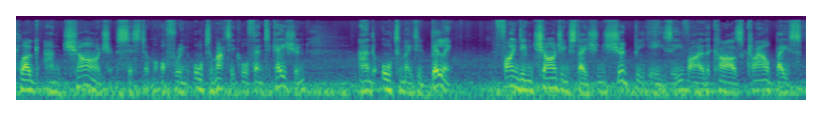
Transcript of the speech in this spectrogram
plug and charge system offering automatic authentication and automated billing. Finding charging stations should be easy via the car's cloud based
